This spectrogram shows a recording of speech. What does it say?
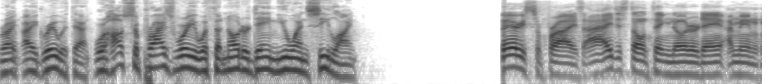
right. I agree with that. Well, how surprised were you with the Notre Dame UNC line? very surprised. I just don't think Notre Dame. I mean,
